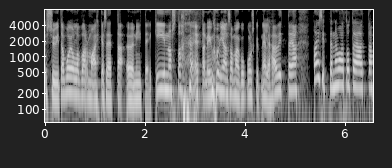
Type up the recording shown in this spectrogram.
Syitä voi olla varmaan ehkä se, että ö, niitä ei kiinnosta, että niin kuin ihan sama kuin 64 hävittäjää. Tai sitten ne vaan toteaa, että,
